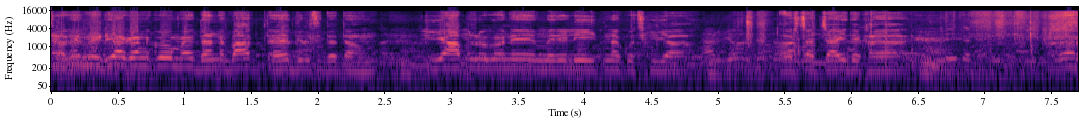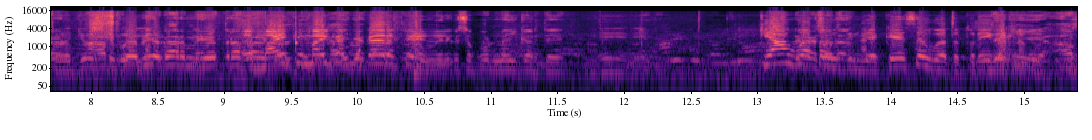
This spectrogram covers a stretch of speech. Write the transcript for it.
सभी मीडियागण को मैं धन्यवाद तहे दिल से देता हूँ कि आप लोगों ने मेरे लिए इतना कुछ किया और सच्चाई दिखाया अगर आपको भी अगर मेरे तरफ़ माइक माइक रखते हैं। मेरे को सपोर्ट नहीं करते। क्या हुआ था उस दिन कैसे हुआ था? थोड़ा एक घटना अब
